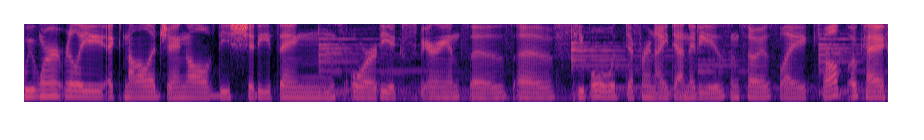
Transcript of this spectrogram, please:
we weren't really acknowledging all of these shitty things or the experiences of people with different identities. And so I was like, well, okay,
